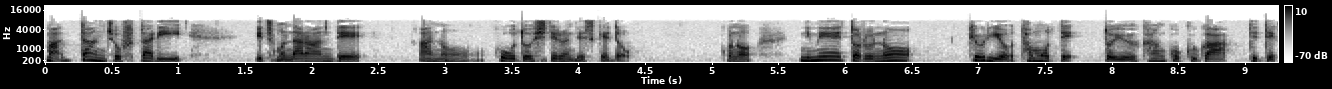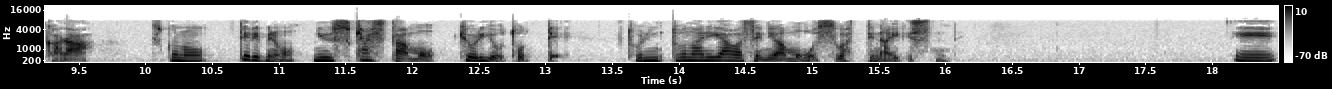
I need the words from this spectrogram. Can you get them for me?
まあ男女二人いつも並んで、あの、報道してるんですけど、この2メートルの距離を保てという勧告が出てから、このテレビのニュースキャスターも距離をとって、隣り合わせにはもう座ってないですね。で、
